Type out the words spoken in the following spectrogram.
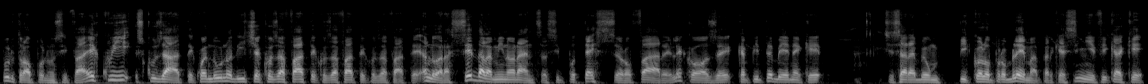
purtroppo non si fa. E qui, scusate, quando uno dice cosa fate, cosa fate, cosa fate, allora se dalla minoranza si potessero fare le cose, capite bene che ci sarebbe un piccolo problema perché significa che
